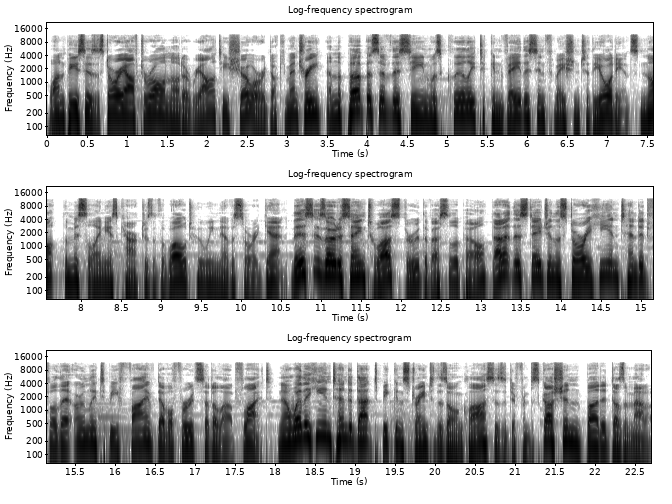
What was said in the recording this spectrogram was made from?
One Piece is a story after all, not a reality show or a documentary, and the purpose of this scene was clearly to convey this information to the audience, not the miscellaneous characters of the world who we never saw again. This is Oda saying to us through the Vessel of Pell that at this stage in the story he intended for there only to be five devil fruits that allowed flight. Now whether he intended that to be constrained to the Zoan class is a different discussion, but it doesn't matter.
